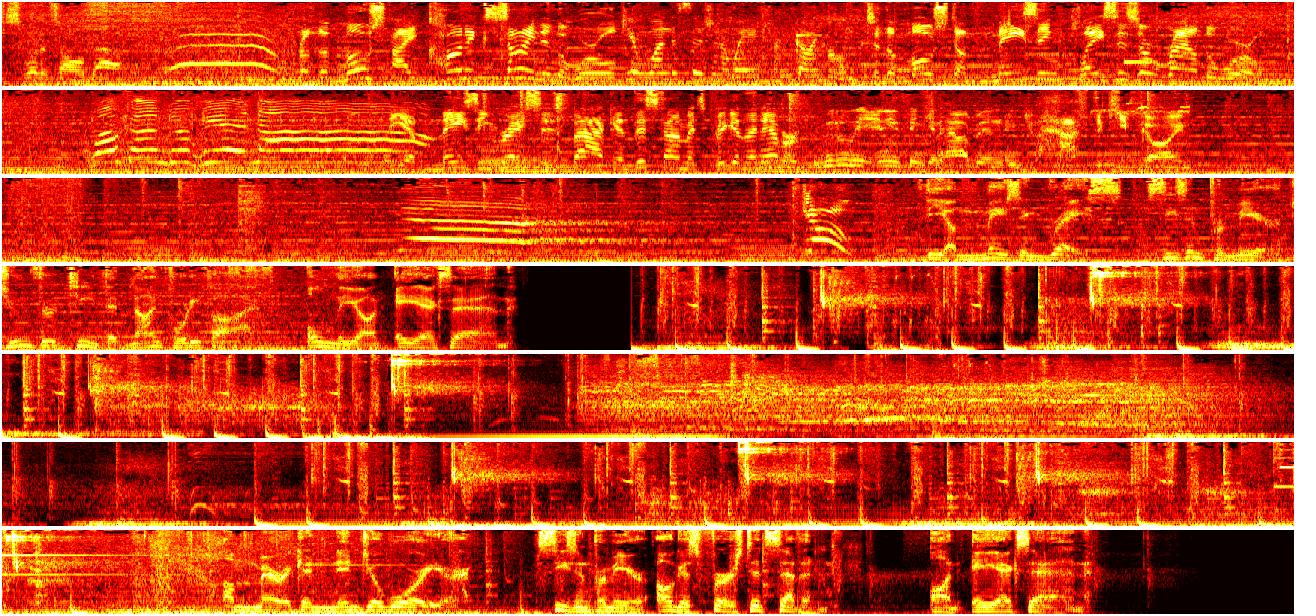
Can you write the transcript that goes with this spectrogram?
It's what it's all about. From the most iconic sign in the world You're one decision away from going home. to the most amazing places around the world. Welcome to Vietnam! The amazing race is back, and this time it's bigger than ever. Literally anything can happen, and you have to keep going. Go! The Amazing Race. Season premiere June 13th at 9:45. Only on AXN. American Ninja Warrior. Season premiere August 1st at 7 on AXN.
